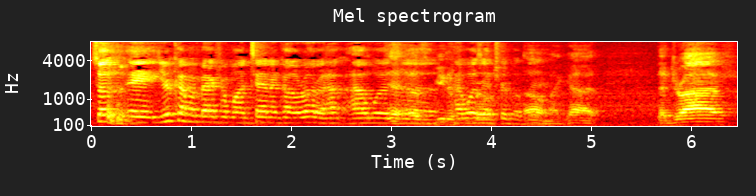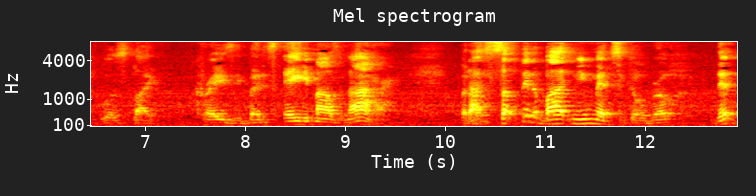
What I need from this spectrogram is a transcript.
So hey, you're coming back from Montana, Colorado. How, how was Yeah, was uh, how was bro. that trip up there? Oh my god, the drive was like crazy, but it's 80 miles an hour. But I something about New Mexico, bro. They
